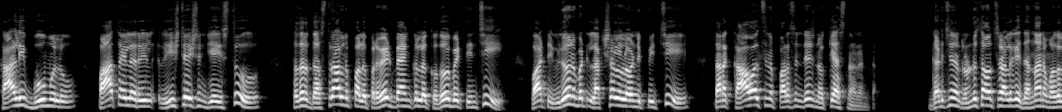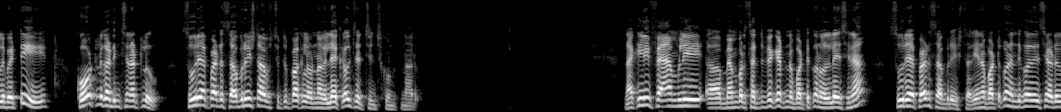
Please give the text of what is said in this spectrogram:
ఖాళీ భూములు పాత ఇళ్ళ రి రిజిస్ట్రేషన్ చేయిస్తూ సదరు దస్త్రాలను పలు ప్రైవేట్ బ్యాంకుల్లో కుదవబెట్టించి వాటి విలువను బట్టి లక్షలలో ఇప్పించి తనకు కావాల్సిన పర్సంటేజ్ నొక్కేస్తున్నాడంట. గడిచిన రెండు సంవత్సరాలుగా ఈ దందాన్ని మొదలుపెట్టి కోట్లు గడించినట్లు సూర్యాపేట సబ్ రిజిస్టర్ ఆఫీస్ చుట్టుపక్కల ఉన్న విలేకరులు చర్చించుకుంటున్నారు. నకిలీ ఫ్యామిలీ మెంబర్ సర్టిఫికేట్ను పట్టుకొని వదిలేసిన సూర్యాపేట సబ్ రిజిస్టర్. ఈయన పట్టుకొని ఎందుకు వదిలేశాడు?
